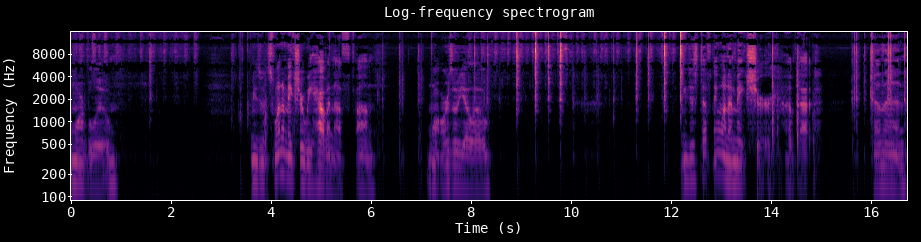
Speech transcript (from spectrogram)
More blue. We just want to make sure we have enough. Um, more azo yellow. You just definitely want to make sure of that. And then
